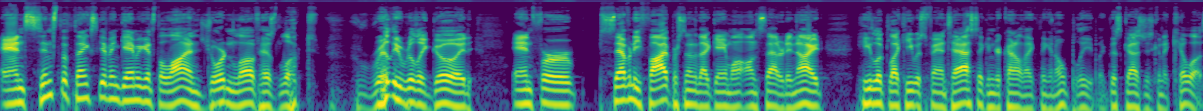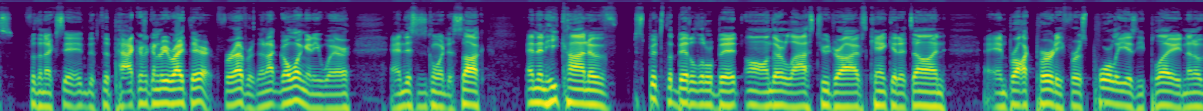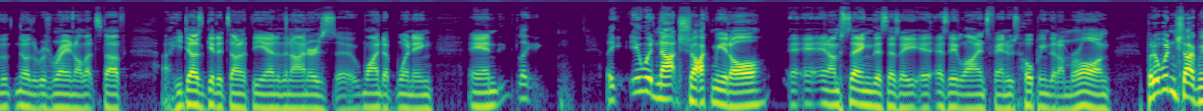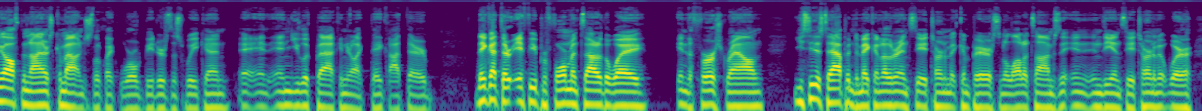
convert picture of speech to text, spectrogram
And since the Thanksgiving game against the Lions, Jordan Love has looked really, really good. And for 75% of that game on, Saturday night, he looked like he was fantastic. And you're kind of like thinking, oh, bleep, like this guy's just going to kill us for the next day. The Packers are going to be right there forever. They're not going anywhere. And this is going to suck. And then he kind of spits the bit a little bit on their last two drives, can't get it done. And Brock Purdy, for as poorly as he played, I know, know there was rain, all that stuff, uh, he does get it done at the end, and the Niners uh, wind up winning. And like like it would not shock me at all. And I'm saying this as a as a Lions fan who's hoping that I'm wrong, but it wouldn't shock me off the Niners come out and just look like world beaters this weekend. And and you look back and you're like they got their they got their iffy performance out of the way in the first round. You see this happen to make another NCAA tournament comparison a lot of times in, in the NCAA tournament where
